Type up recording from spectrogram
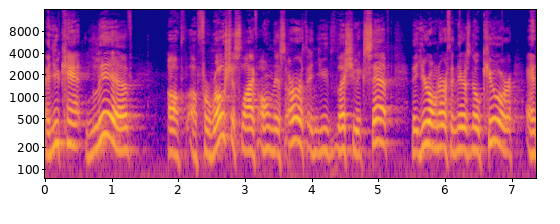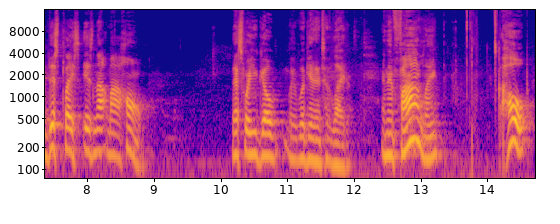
And you can't live a, a ferocious life on this earth unless you accept that you're on earth and there's no cure and this place is not my home. That's where you go. We'll get into it later. And then finally, hope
